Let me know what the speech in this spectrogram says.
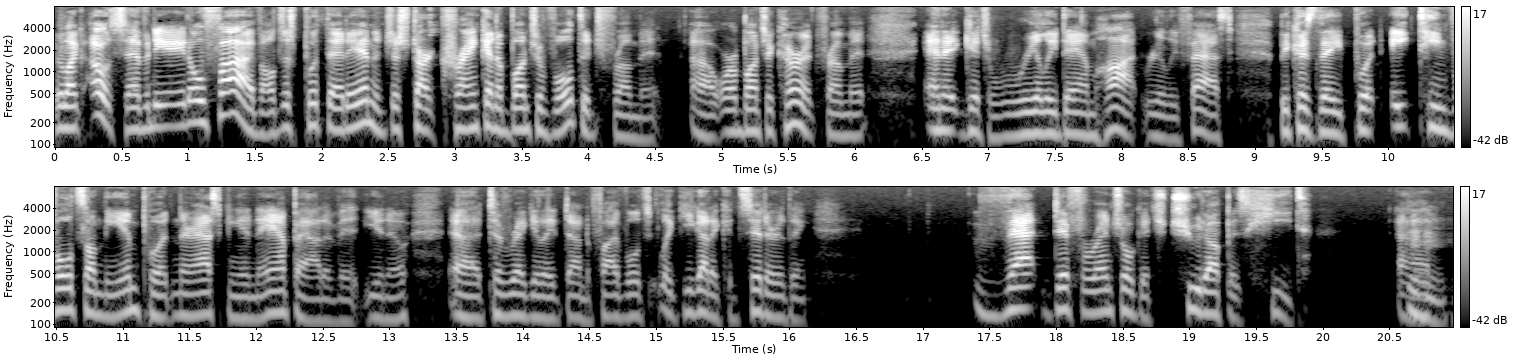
they're like, oh, 7805, I'll just put that in and just start cranking a bunch of voltage from it. Uh, or a bunch of current from it, and it gets really damn hot really fast because they put 18 volts on the input and they're asking an amp out of it, you know, uh, to regulate it down to five volts. Like you got to consider that that differential gets chewed up as heat. Um,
